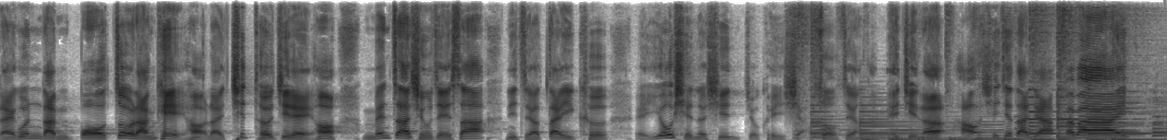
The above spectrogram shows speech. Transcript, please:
来阮南部做人客，哈，来佚佗一下，哈，唔免再想这啥，你只要带一颗诶悠闲的心，就可以享受这样的美景了。好，谢谢大家，拜拜。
